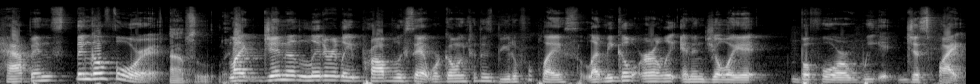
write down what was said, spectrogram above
happens, then go for it. absolutely. Like Jenna literally probably said, "We're going to this beautiful place. Let me go early and enjoy it before we just fight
